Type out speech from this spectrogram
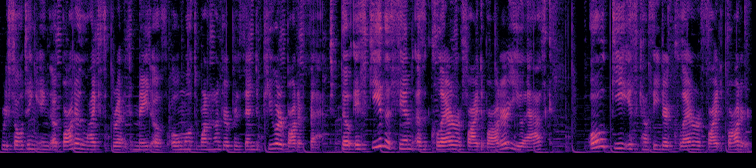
resulting in a butter-like spread made of almost 100% pure butter fat. So is ghee the same as clarified butter, you ask? All ghee is considered clarified butter,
